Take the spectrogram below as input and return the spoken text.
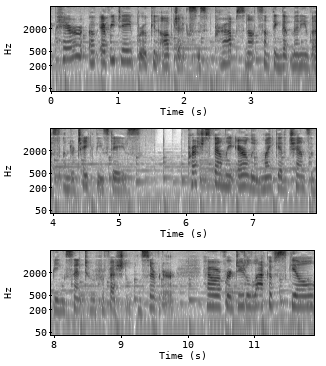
repair of everyday broken objects is perhaps not something that many of us undertake these days. Precious family heirloom might get a chance of being sent to a professional conservator. However, due to lack of skill,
